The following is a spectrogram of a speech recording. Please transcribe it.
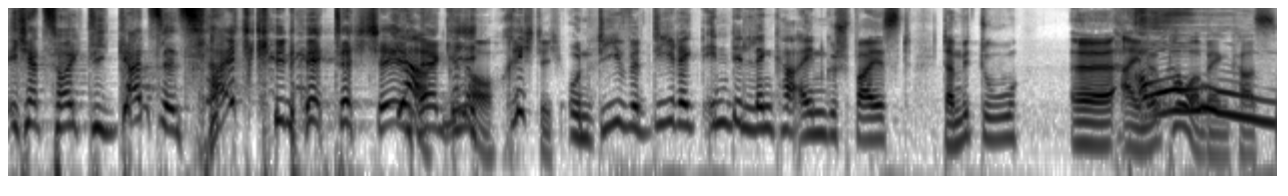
ich erzeuge die ganze Zeit kinetische ja, Energie. Genau, richtig. Und die wird direkt in den Lenker eingespeist, damit du äh, eine oh, Powerbank hast.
